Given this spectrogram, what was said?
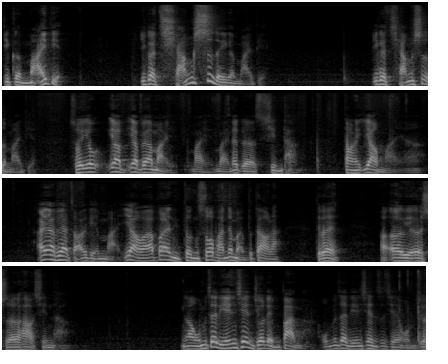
一个买点。一个强势的一个买点，一个强势的买点，所以要要要不要买买买那个新塘？当然要买啊！啊，要不要早一点买？要啊，不然你等收盘都买不到了，对不对？啊，二月二十二号新塘，你看我们在连线九点半嘛，我们在连线之前我们就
